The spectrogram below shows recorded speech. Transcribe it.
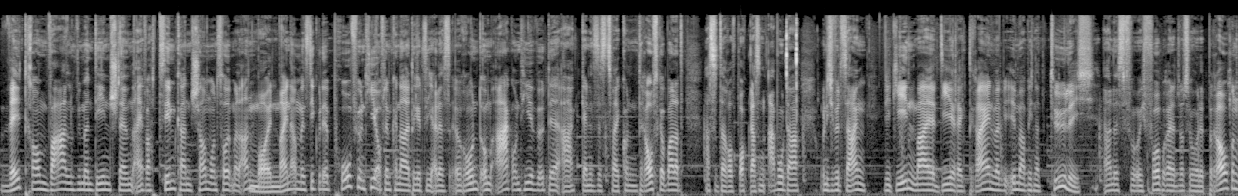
Weltraumwal und wie man den schnell und einfach zähmen kann, schauen wir uns heute mal an. Moin, mein Name ist Nico, der Profi und hier auf dem Kanal dreht sich alles rund um Ark und hier wird der Ark Genesis 2 Content rausgeballert. Hast du darauf Bock, lass ein Abo da und ich würde sagen, wir gehen mal direkt rein, weil wie immer habe ich natürlich alles für euch vorbereitet, was wir heute brauchen.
